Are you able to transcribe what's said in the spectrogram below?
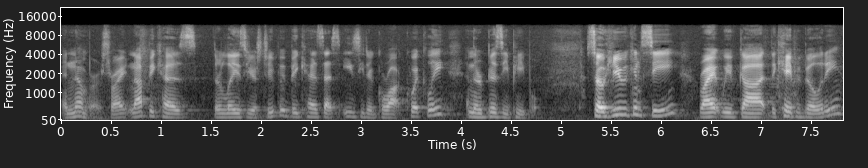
and numbers, right? Not because they're lazy or stupid, because that's easy to grok quickly and they're busy people. So here we can see, right, we've got the capability.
